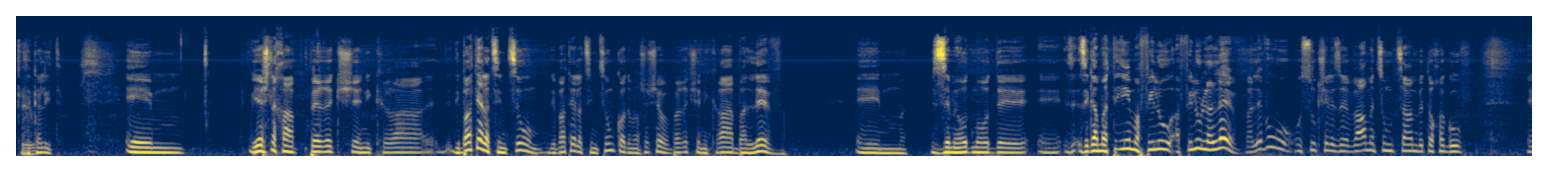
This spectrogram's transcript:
כן. זה קליט. אמ, ויש לך פרק שנקרא, דיברתי על הצמצום, דיברתי על הצמצום קודם, אני חושב שבפרק שנקרא בלב, אמ, זה מאוד מאוד, אה, אה, זה, זה גם מתאים אפילו, אפילו ללב. הלב הוא, הוא סוג של איזה איבר מצומצם בתוך הגוף. אה,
